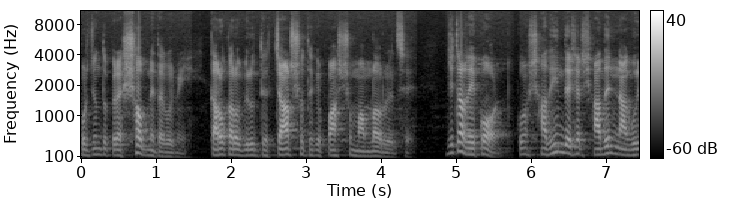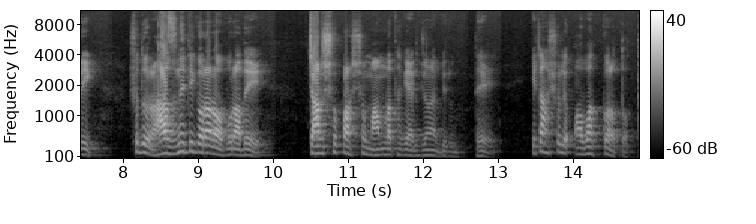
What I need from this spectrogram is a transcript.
পর্যন্ত প্রায় সব নেতাকর্মী। কারও কারও বিরুদ্ধে চারশো থেকে পাঁচশো মামলাও রয়েছে। যেটা রেকর্ড। কোন স্বাধীন দেশের স্বাধীন নাগরিক শুধু রাজনীতি করার অপরাধে চারশো পাঁচশো মামলা থাকে একজনের বিরুদ্ধে। এটা আসলে অবাক করা তথ্য।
